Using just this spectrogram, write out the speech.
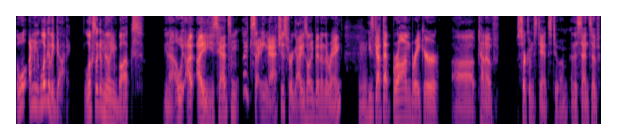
Well, I mean, look at the guy. Looks like a million bucks. You know, I, I, he's had some exciting matches for a guy who's only been in the ring. Mm-hmm. He's got that Bron Breakker uh, kind of circumstance to him in the sense of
